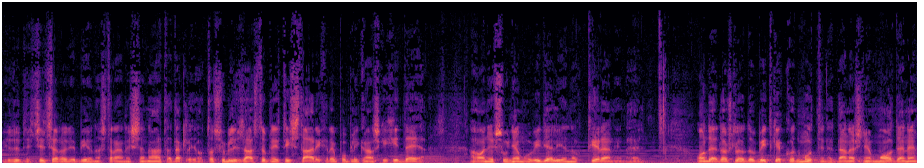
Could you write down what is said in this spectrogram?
Međutim, Ciceron je bio na strani Senata, dakle, to su bili zastupnici tih starih republikanskih ideja, a oni su u njemu vidjeli jednog tiranina, jel? Onda je došlo do bitke kod Mutine, današnje Modene,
